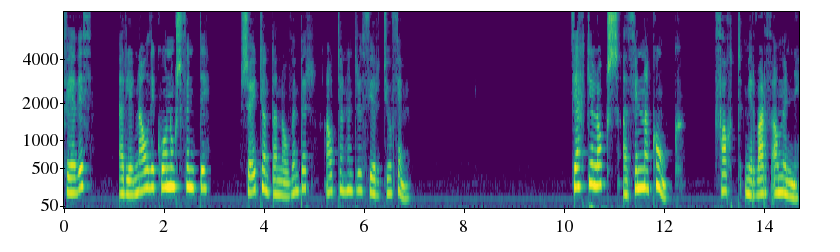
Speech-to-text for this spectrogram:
kveðið er ég náði konungsfundi 17. november 1845. Fjekk ég loks að finna kong, fátt mér varð á munni.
